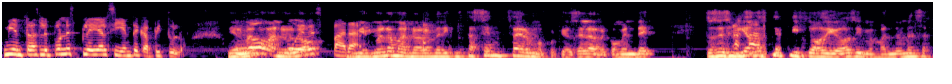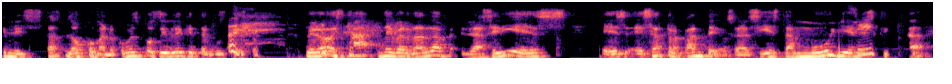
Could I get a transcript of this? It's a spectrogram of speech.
mientras le pones play al siguiente capítulo. Mi no puedes parar. Mi hermana Manuela me dijo, estás enfermo porque yo se la recomendé. Entonces vi dos episodios y me mandó un mensaje y me dice, estás loco, mano, ¿cómo es posible que te guste esto? Pero está, de verdad, la, serie es, es, atrapante, o sea, sí está muy bien escrita.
